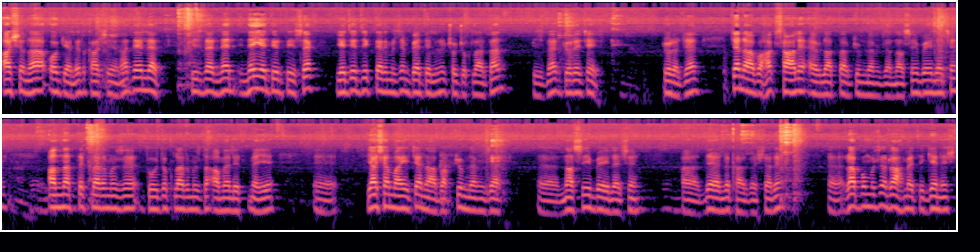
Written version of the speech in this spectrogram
aşına o gelir kaşığına derler. Bizler ne, ne yedirdiysek yedirdiklerimizin bedelini çocuklardan bizler göreceğiz. Göreceğiz. Cenab-ı Hak salih evlatlar cümlemize nasip eylesin. Anlattıklarımızı, duyduklarımızda amel etmeyi, e, yaşamayı Cenab-ı Hak cümlemize e, nasip eylesin. E, değerli kardeşlerim, e, Rabbimizin rahmeti geniş.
